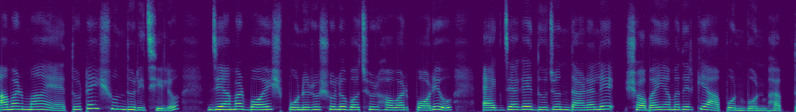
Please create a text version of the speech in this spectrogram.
আমার মা এতটাই সুন্দরী ছিল যে আমার বয়স পনেরো ষোলো বছর হওয়ার পরেও এক জায়গায় দুজন দাঁড়ালে সবাই আমাদেরকে আপন বোন ভাবত।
